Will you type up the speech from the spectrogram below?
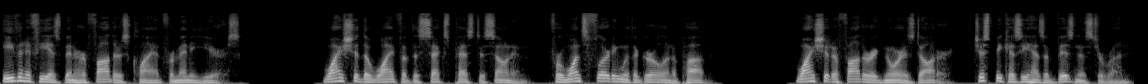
even if he has been her father's client for many years? Why should the wife of the sex pest disown him, for once flirting with a girl in a pub? Why should a father ignore his daughter, just because he has a business to run?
